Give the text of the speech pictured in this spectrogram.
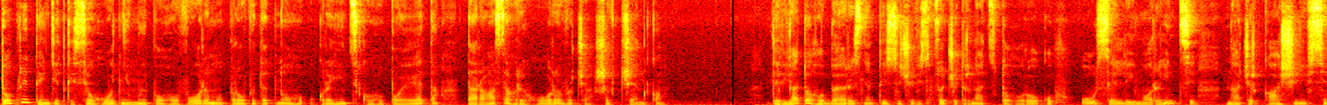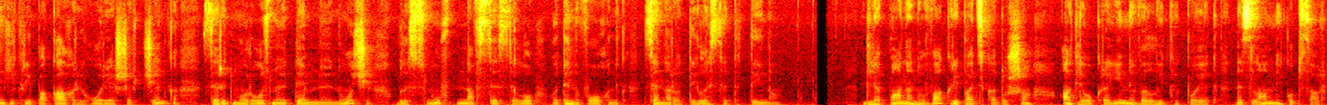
Добрий день, дітки! Сьогодні ми поговоримо про видатного українського поета Тараса Григоровича Шевченка. 9 березня 1814 року у селі Моринці на Черкащині в сім'ї кріпака Григорія Шевченка серед морозної темної ночі блиснув на все село один вогник. Це народилася дитина. Для пана нова кріпацька душа, а для України великий поет, незламний кобзар.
